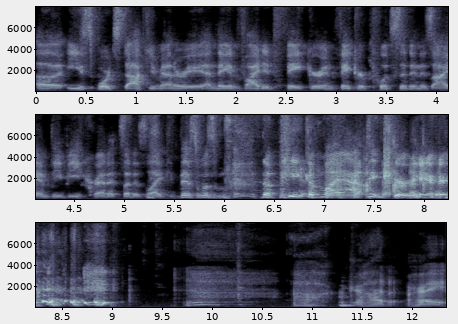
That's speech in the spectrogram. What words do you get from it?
a esports documentary and they invited Faker and Faker puts it in his IMDb credits and is like, "This was the peak of my acting career." oh God! All right.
